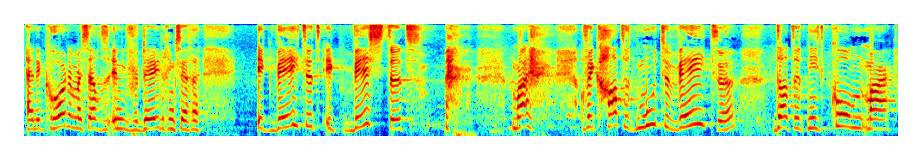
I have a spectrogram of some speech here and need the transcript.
En ik hoorde mezelf dus in die verdediging zeggen... Ik weet het, ik wist het. Maar, of ik had het moeten weten dat het niet kon, maar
